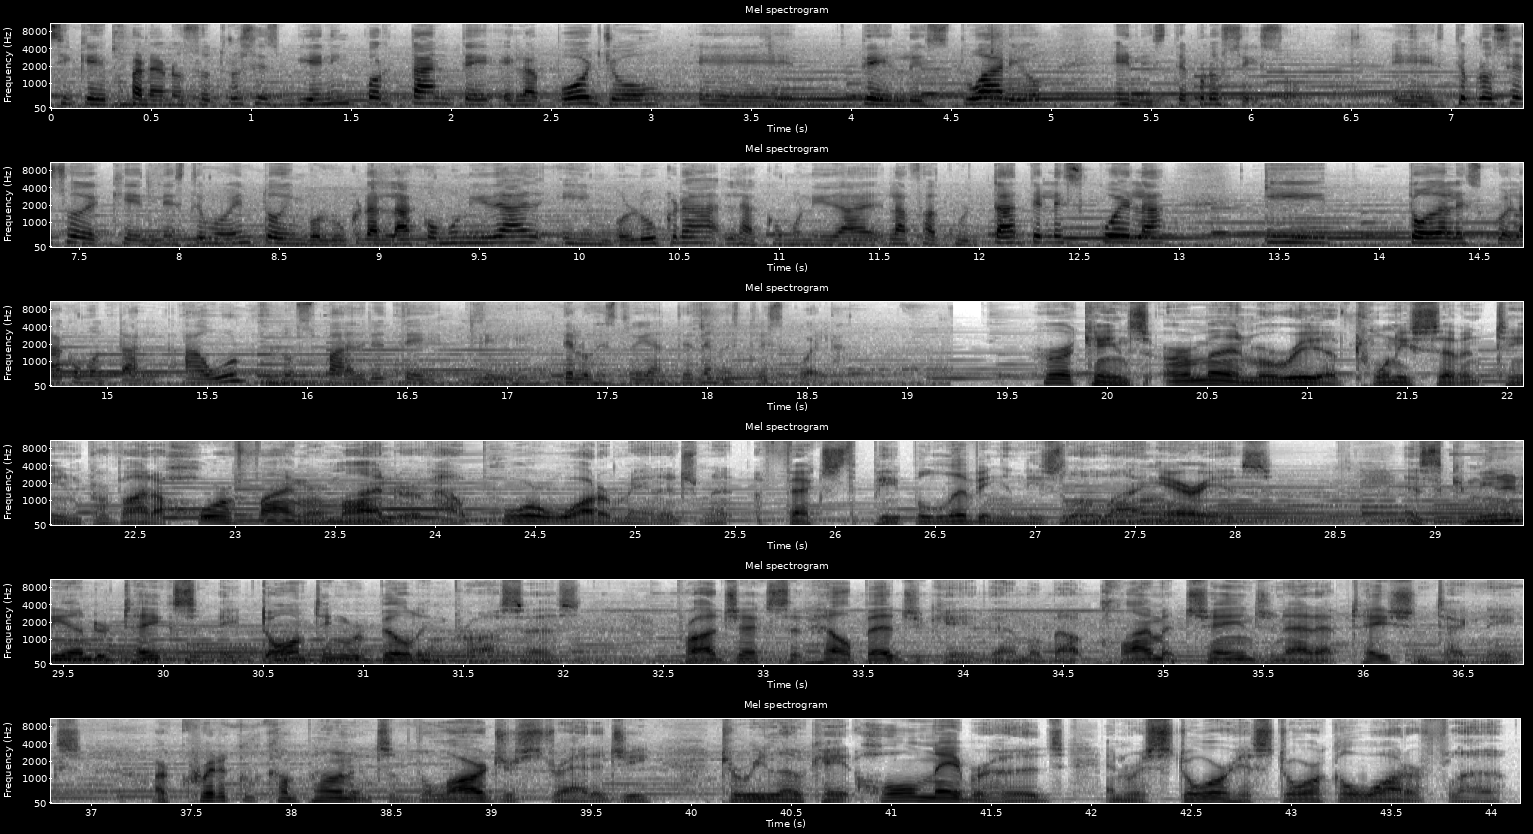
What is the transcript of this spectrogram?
Así que para nosotros es bien importante el apoyo eh, del estuario en este proceso. Este proceso de que en este momento involucra la comunidad, involucra la comunidad, la facultad de la escuela y toda la escuela como tal, aún los padres de, de los estudiantes de nuestra escuela. Hurricanes Irma and Maria of 2017 provide a horrifying reminder of how poor water management affects the people living in these low-lying areas. As the community undertakes a daunting rebuilding process, projects that help educate them about climate change and adaptation techniques are critical components of the larger strategy to relocate whole neighborhoods and restore historical water flow.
